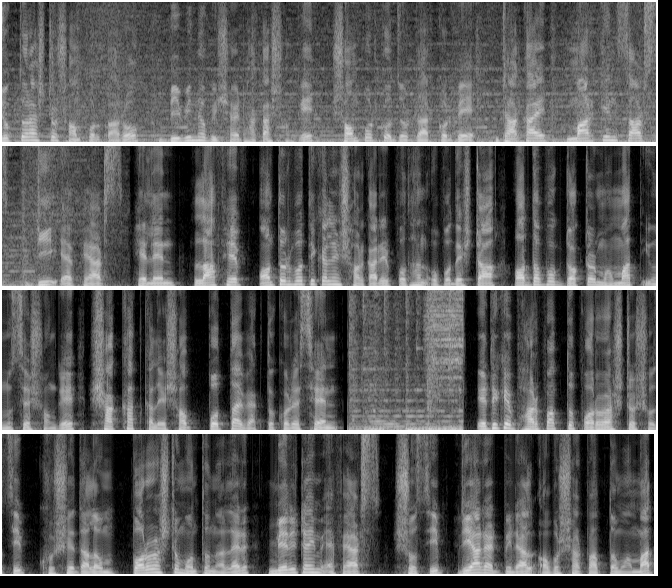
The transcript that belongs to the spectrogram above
যুক্তরাষ্ট্র সম্পর্ক আরও বিভিন্ন বিষয়ে ঢাকার সঙ্গে সম্পর্ক জোরদার করবে। ঢাকায় মার্কিন chargé d' affaires Helen LaFave অন্তর্বর্তীকালীন সরকারের প্রধান উপদেষ্টা অধ্যাপক ডক্টর মোহাম্মদ ইউনুসের সঙ্গে সাক্ষাৎকালে সব প্রত্যয় ব্যক্ত করেছেন। এদিকে ভারপ্রাপ্ত পররাষ্ট্র সচিব খুরশেদ আলম, পররাষ্ট্র মন্ত্রণালয়ের মেরিটাইম অ্যাফেয়ার্স সচিব, রিয়ার অ্যাডমিরাল অবসরপ্রাপ্ত মোহাম্মদ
